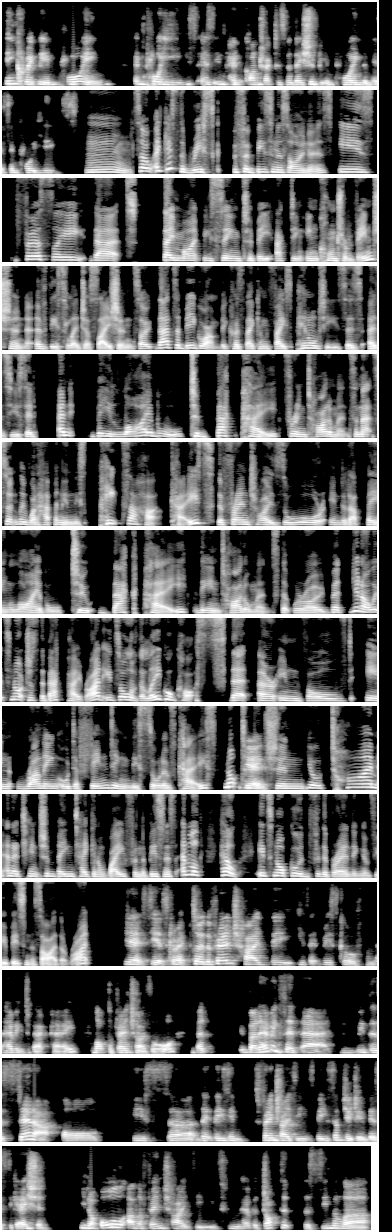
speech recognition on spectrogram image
incorrectly employing employees as independent contractors when they should be employing them as employees. Mm. So I guess the risk for business owners is firstly that they might be seen to be acting in contravention of this legislation. So that's a big one because they can face penalties, as, as you said. And be liable to back pay for entitlements. And that's certainly what happened in this Pizza Hut case. The franchisor ended up being liable to back pay the entitlements that were owed. But, you know, it's not just the back pay, right? It's all of the legal costs that are involved in running or defending this sort of case, not to yes. mention your time and attention being taken away from the business. And look, hell, it's not good for the branding of your business either, right? Yes, yes, correct. So the franchisee is at risk of having to back pay, not the franchisor. But but having said that, with the setup of this uh, these franchisees being subject to investigation, you know, all other franchisees who have adopted the similar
